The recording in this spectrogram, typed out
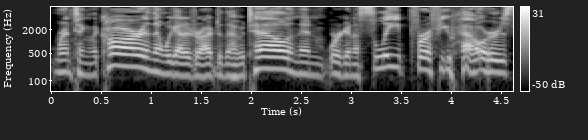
renting the car and then we got to drive to the hotel and then we're going to sleep for a few hours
